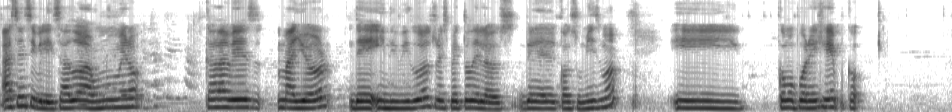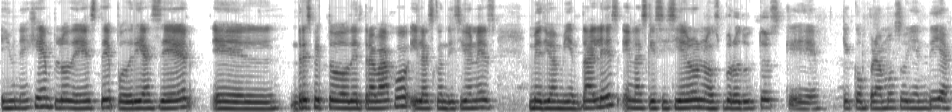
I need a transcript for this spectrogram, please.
ha sensibilizado a un número cada vez mayor de individuos respecto de los del consumismo y como por ejemplo y un ejemplo de este podría ser el respecto del trabajo y las condiciones medioambientales en las que se hicieron los productos que, que compramos hoy en día.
